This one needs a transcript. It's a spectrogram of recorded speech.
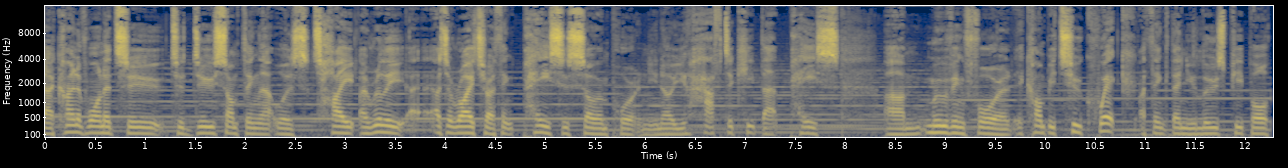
I kind of wanted to to do something that was tight. I really as a writer, I think pace is so important. You know, you have to keep that pace um, moving forward. It can't be too quick. I think then you lose people,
